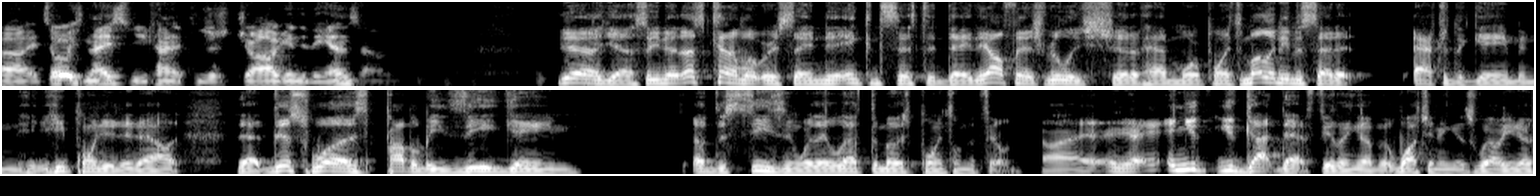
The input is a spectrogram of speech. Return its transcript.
uh, it's always nice when you kind of can just jog into the end zone. Yeah, yeah. So you know that's kind of what we're saying. The inconsistent day. The offense really should have had more points. Mullen even said it after the game, and he, pointed it out that this was probably the game of the season where they left the most points on the field. Uh, and, and you you got that feeling of it watching it as well. You know,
